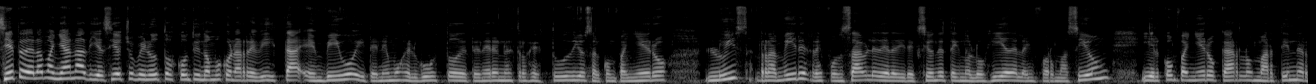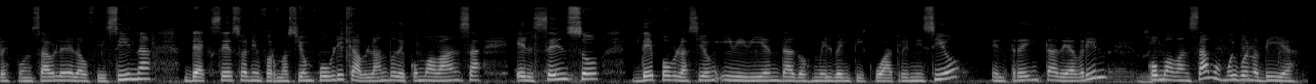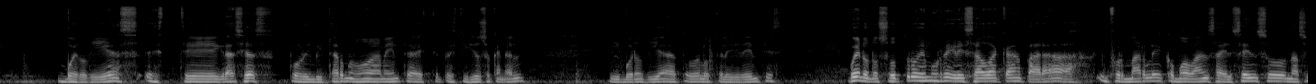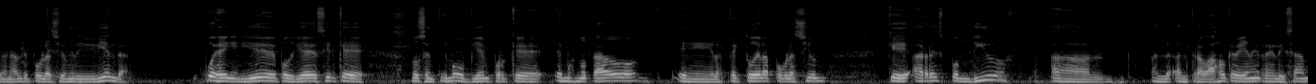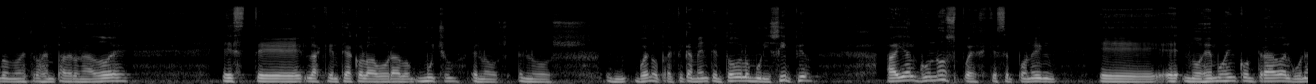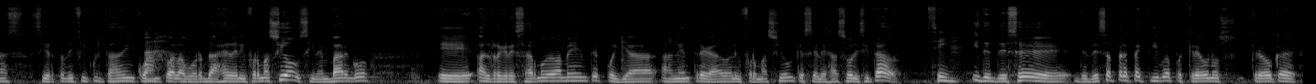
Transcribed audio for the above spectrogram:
7 de la mañana, 18 minutos, continuamos con la revista en vivo y tenemos el gusto de tener en nuestros estudios al compañero Luis Ramírez, responsable de la Dirección de Tecnología de la Información, y el compañero Carlos Martínez, responsable de la Oficina de Acceso a la Información Pública, hablando de cómo avanza el Censo de Población y Vivienda 2024. Inició el 30 de abril. ¿Cómo avanzamos? Muy buenos días. Buenos días, este, gracias por invitarnos nuevamente a este prestigioso canal y buenos días a todos los televidentes. Bueno, nosotros hemos regresado acá para informarle cómo avanza el Censo Nacional de Población y de Vivienda. Pues en INIDE podría decir que nos sentimos bien porque hemos notado eh, el aspecto de la población que ha respondido al, al trabajo que vienen realizando nuestros empadronadores, este, la gente ha colaborado mucho en los, en los bueno, prácticamente en todos los municipios. Hay algunos pues que se ponen, eh, eh, nos hemos encontrado algunas ciertas dificultades en cuanto al abordaje de la información. Sin embargo, eh, al regresar nuevamente, pues ya han entregado la información que se les ha solicitado. Sí. Y desde, ese, desde esa perspectiva, pues creo, nos, creo que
